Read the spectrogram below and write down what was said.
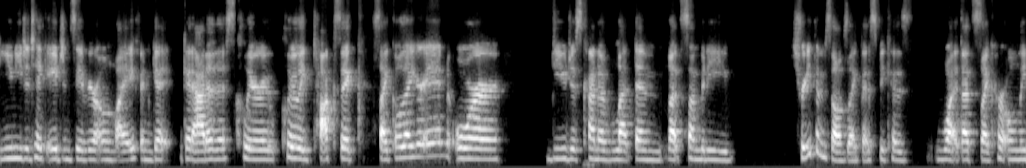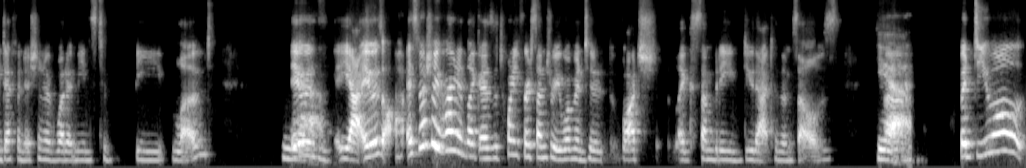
you need to take agency of your own life and get get out of this clear clearly toxic cycle that you're in? Or do you just kind of let them let somebody treat themselves like this? Because what that's like her only definition of what it means to be loved. Yeah. it was yeah it was especially hard in like as a 21st century woman to watch like somebody do that to themselves. Yeah. Um, but do you all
